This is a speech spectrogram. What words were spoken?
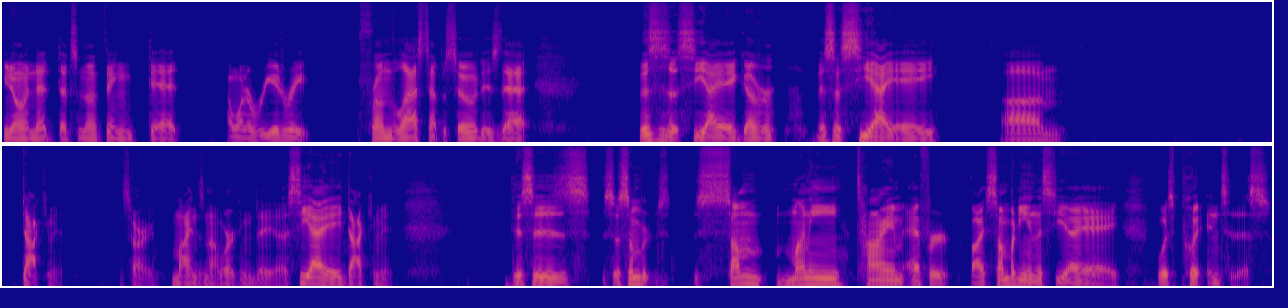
You know, and that that's another thing that I want to reiterate from the last episode is that this is a CIA government. This is a CIA um, document. Sorry, mine's not working today. A CIA document. This is so some some money, time, effort by somebody in the CIA was put into this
